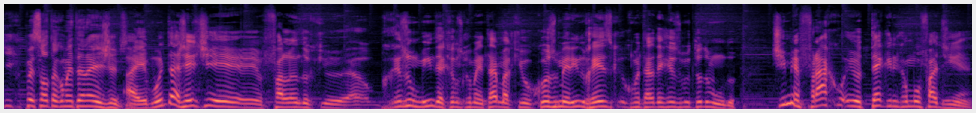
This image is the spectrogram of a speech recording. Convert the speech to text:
Que, que o pessoal tá comentando aí, Gibson? Aí, muita gente falando que. Resumindo aqui nos comentários, mas que o Cosmerindo Reis, o comentário dele resumiu todo mundo. Time é fraco e o técnico é mofadinha.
